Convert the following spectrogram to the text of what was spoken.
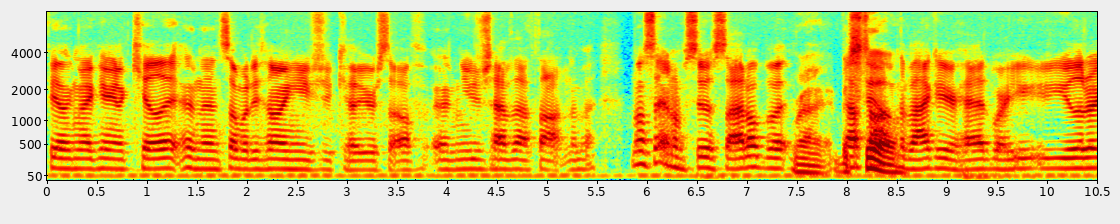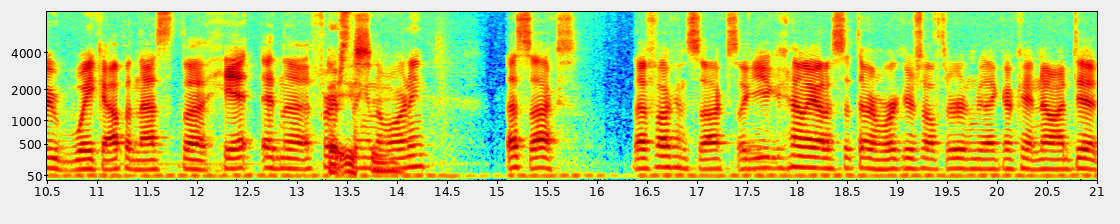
feeling like you're gonna kill it, and then somebody telling you you should kill yourself, and you just have that thought in the back. I'm not saying I'm suicidal, but right, but that thought still, in the back of your head where you you literally wake up and that's the hit in the first you thing in the morning. That sucks. That fucking sucks. Like you kind of gotta sit there and work yourself through it and be like, okay, no, I did,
